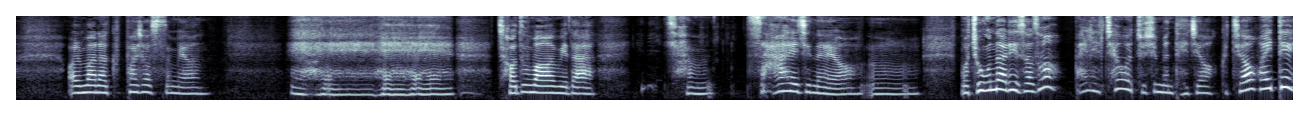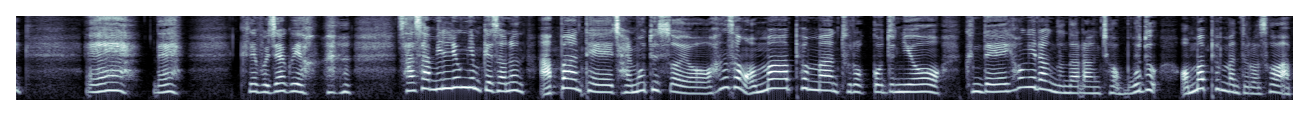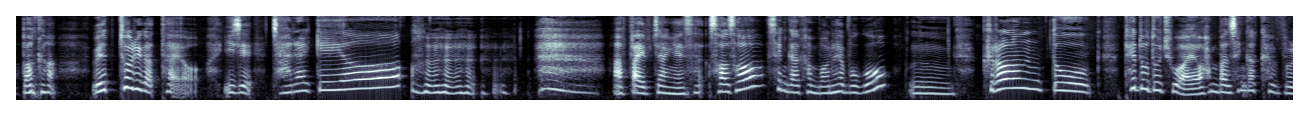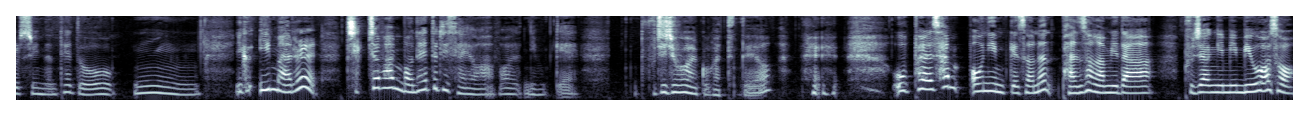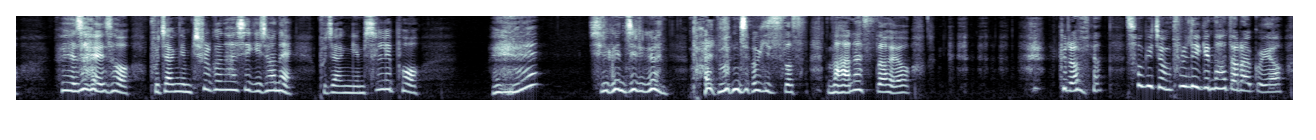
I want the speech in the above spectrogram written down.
얼마나 급하셨으면. 에헤헤헤. 저도 마음이다. 참, 싸해지네요. 음, 뭐 좋은 날이 있어서 빨리 채워주시면 되죠. 그쵸? 화이팅! 에, 네. 그래 보자고요. 4316님께서는 아빠한테 잘못했어요. 항상 엄마 편만 들었거든요. 근데 형이랑 누나랑 저 모두 엄마 편만 들어서 아빠가 외톨이 같아요. 이제 잘할게요. 아빠 입장에 서서 생각 한번 해보고, 음, 그런 또 태도도 좋아요. 한번 생각해 볼 수 있는 태도. 음, 이거, 이 말을 직접 한번 해드리세요. 아버님께. 무지 좋아할 것 같은데요. 5835님께서는 반성합니다. 부장님이 미워서 회사에서 부장님 출근하시기 전에 부장님 슬리퍼, 에? 질근질근 밟은 적 있었, 많았어요. 그러면 속이 좀 풀리긴 하더라고요.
